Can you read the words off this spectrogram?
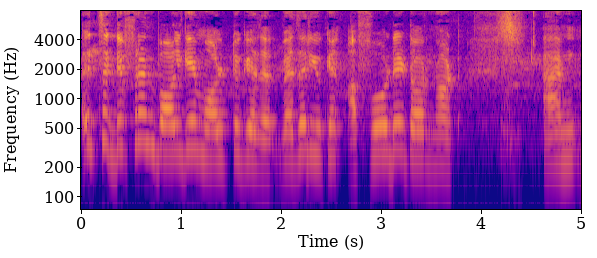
it's a different ball game altogether whether you can afford it or not. And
